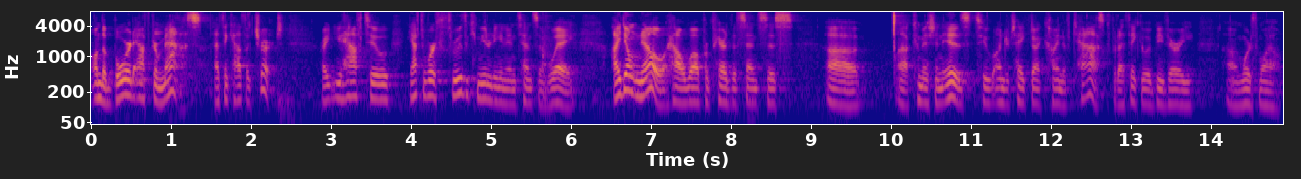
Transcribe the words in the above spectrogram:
on the board after Mass at the Catholic Church right? You have to, you have to work through the community in an intensive way. I don't know how well prepared the Census uh, uh, Commission is to undertake that kind of task, but I think it would be very um, worthwhile.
